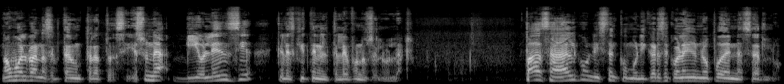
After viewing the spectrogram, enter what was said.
No vuelvan a aceptar un trato así. Es una violencia que les quiten el teléfono celular. Pasa algo, necesitan comunicarse con alguien y no pueden hacerlo.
